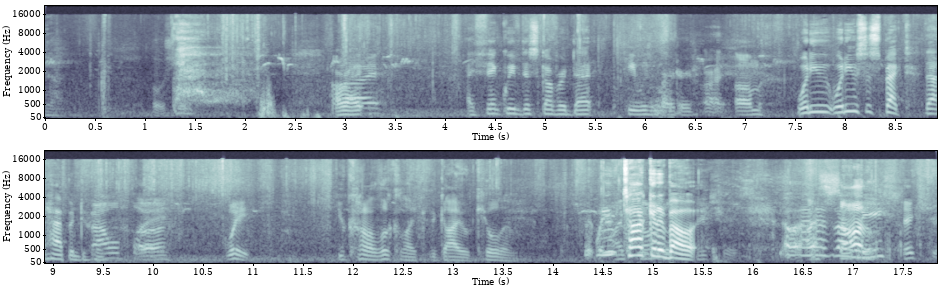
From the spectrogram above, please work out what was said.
Yeah. Oh shit. All right. I think we've discovered that he was murdered. All right. Um. What do you What do you suspect that happened to him? Foul play. wait. You kind of look like the guy who killed him. What are you talking about? No, I that's saw not the me. picture.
